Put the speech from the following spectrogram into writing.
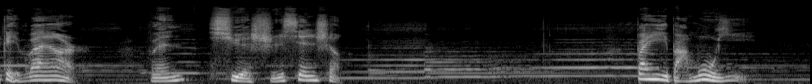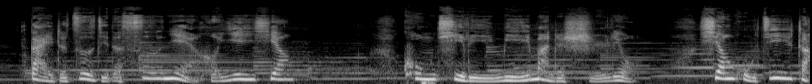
给弯儿，文雪石先生。搬一把木椅，带着自己的思念和音箱，空气里弥漫着石榴相互击掌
